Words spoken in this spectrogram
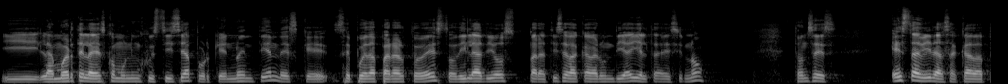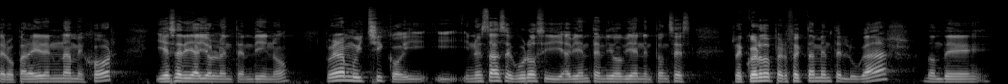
Y la muerte la es como una injusticia porque no entiendes que se pueda parar todo esto. Dile a Dios, para ti se va a acabar un día y Él te va a decir no. Entonces, esta vida se acaba, pero para ir en una mejor, y ese día yo lo entendí, ¿no? Pero era muy chico y, no estaba seguro si había entendido bien. Entonces, recuerdo perfectamente el lugar donde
